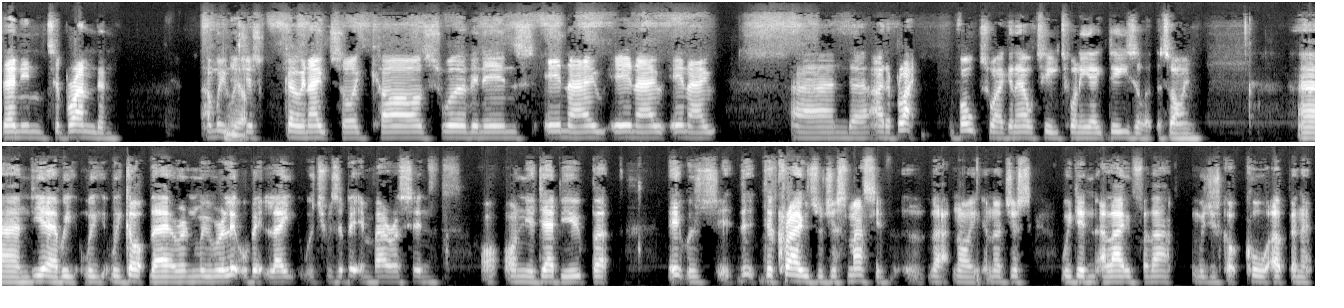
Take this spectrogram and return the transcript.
then into Brandon, and we were just going outside cars, swerving in, in out, in out, in out, and uh, I had a black Volkswagen LT 28 diesel at the time. And yeah, we, we, we got there and we were a little bit late, which was a bit embarrassing on your debut, but it was the, the crowds were just massive that night, and I just we didn't allow for that. We just got caught up in it.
